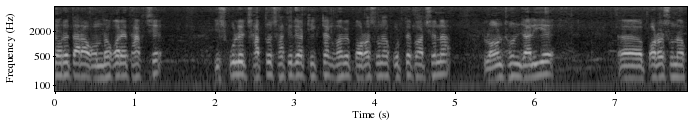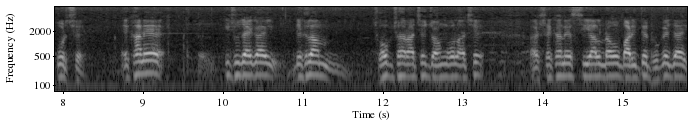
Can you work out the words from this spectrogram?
ধরে তারা অন্ধকারে থাকছে। স্কুলের ছাত্রছাত্রীরা ঠিকঠাকভাবে পড়াশোনা করতে পারছে না, লণ্ঠন জ্বালিয়ে পড়াশোনা করছে। এখানে কিছু জায়গায় দেখলাম ঝোপঝাড় আছে, জঙ্গল আছে সেখানে শিয়ালরাও বাড়িতে ঢুকে যায়।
